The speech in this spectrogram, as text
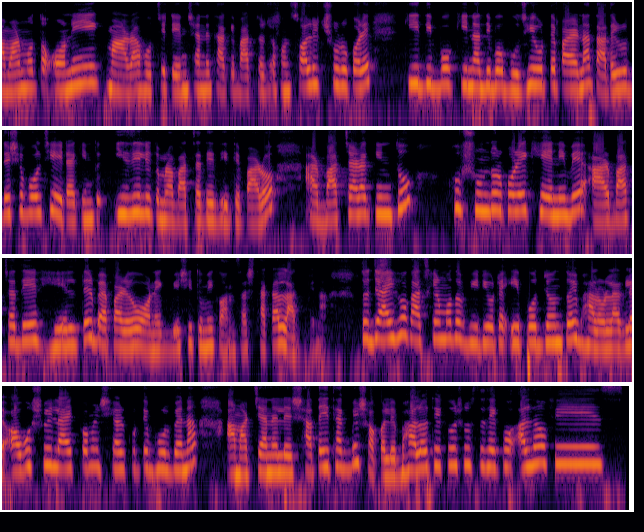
আমার মতো অনেক মারা হচ্ছে টেনশানে থাকে, বাচ্চা যখন সলিড শুরু করে, কি দিব, কি না দিব বুঝেই উঠতে পারে না। তাদের উদ্দেশ্যে বলছি, এটা কিন্তু ইজিলি তোমরা বাচ্চাদের দিতে পারো। আর বাচ্চারা কিন্তু খুব সুন্দর করে খেয়ে নিবে। আর বাচ্চাদের হেলথের ব্যাপারেও অনেক বেশি তুমি কনসাস থাকা লাগবে না। তো যাই হোক, আজকের মতো ভিডিওটা এ পর্যন্তই। ভালো লাগলে অবশ্যই লাইক কমেন্ট শেয়ার করতে ভুলবে না। আমার চ্যানেলের সাথেই থাকবে। সকলে ভালো থেকো, সুস্থ থেকো। আল্লাহ হাফিজ।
